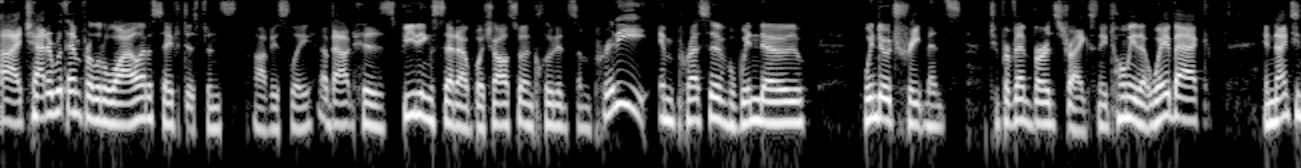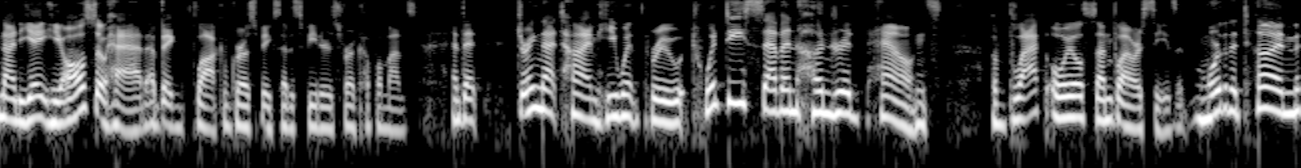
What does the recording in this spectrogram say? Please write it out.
I chatted with him for a little while at a safe distance, obviously, about his feeding setup, which also included some pretty impressive window window treatments to prevent bird strikes. And he told me that way back in 1998, he also had a big flock of grosbeaks at his feeders for a couple months, and that during that time, he went through 2,700 pounds of black oil sunflower seeds, more than a ton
